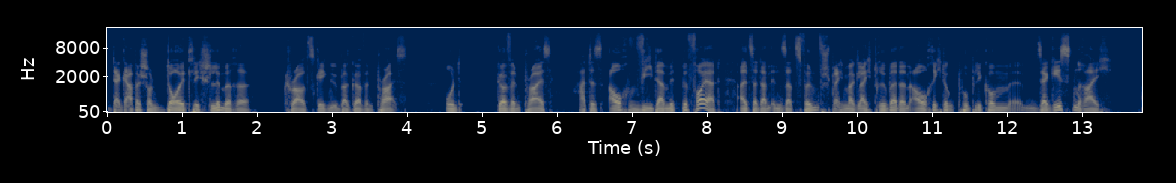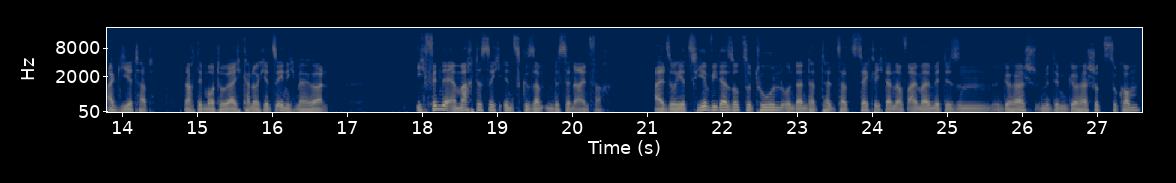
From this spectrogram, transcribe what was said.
da gab es schon deutlich schlimmere Crowds gegenüber Gervin Price. Und Gervin Price hat es auch wieder mit befeuert, als er dann in Satz 5, sprechen wir gleich drüber, dann auch Richtung Publikum äh, sehr gestenreich agiert hat. Nach dem Motto, ja, ich kann euch jetzt eh nicht mehr hören. ich finde, er macht es sich insgesamt ein bisschen einfach. Also jetzt hier wieder so zu tun und dann tatsächlich dann auf einmal mit diesem Gehör, mit dem Gehörschutz zu kommen,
